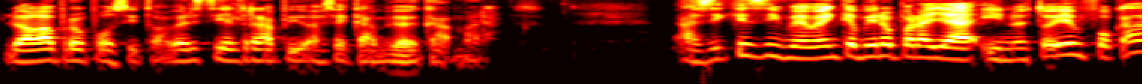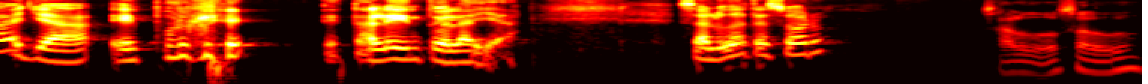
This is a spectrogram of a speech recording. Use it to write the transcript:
lo hago a propósito, a ver si él rápido hace cambio de cámara. Así que si me ven que miro para allá y no estoy enfocada allá, es porque está lento él allá. Saluda, tesoro. Saludos, saludos.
